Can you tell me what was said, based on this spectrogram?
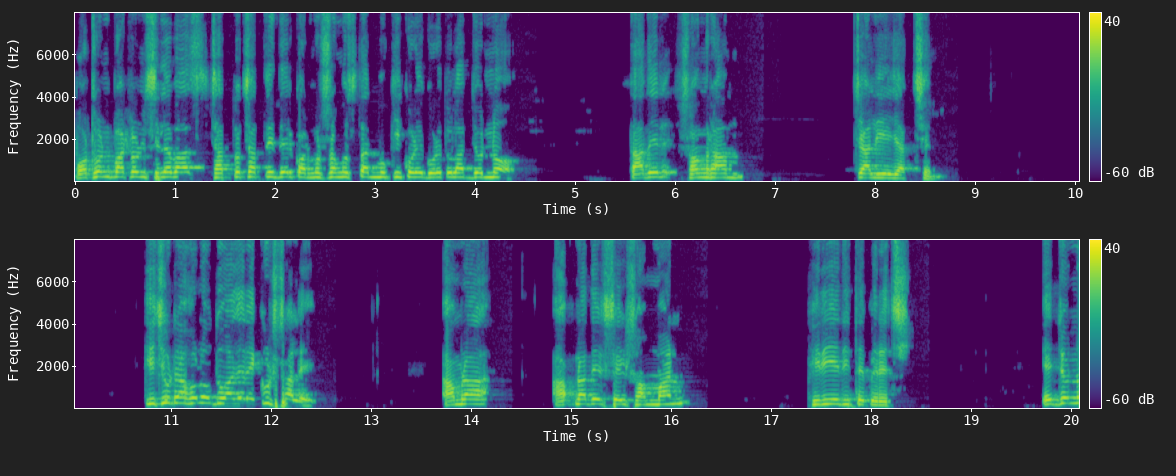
পঠন পাঠন সিলেবাস ছাত্রছাত্রীদের কর্মসংস্থানমুখী করে গড়ে তোলার জন্য তাদের সংগ্রাম চালিয়ে যাচ্ছেন। কিছুটা হলো দু হাজার একুশ সালে আমরা আপনাদের সেই সম্মান ফিরিয়ে দিতে পেরেছি। এর জন্য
